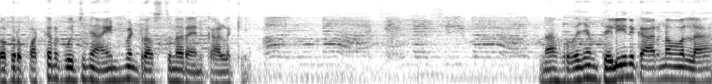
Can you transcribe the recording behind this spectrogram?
ఒకరు పక్కన కూర్చుని ఆయింట్మెంట్ రాస్తున్నారు ఆయన కాళ్ళకి. నా హృదయం తెలియని కారణం వల్ల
